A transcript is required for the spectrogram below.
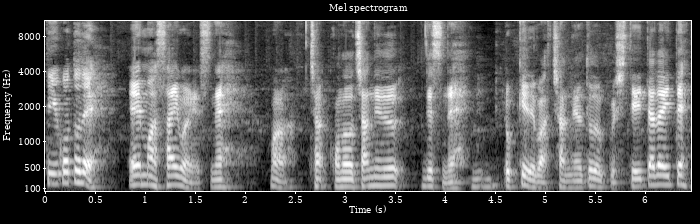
ということで、えー、まあ、最後にですね、まあ、このチャンネルですね。よければチャンネル登録していただいて、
